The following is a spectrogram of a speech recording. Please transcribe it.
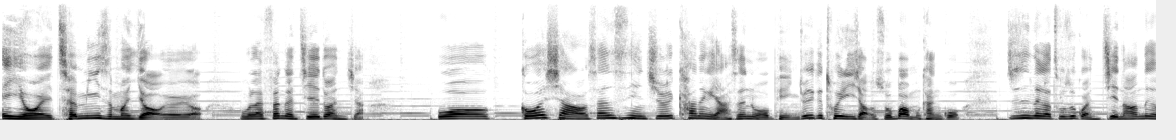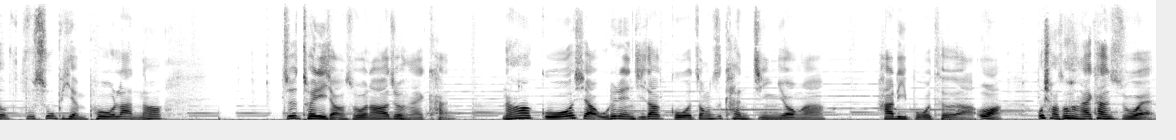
哎呦喂，沉迷什么？有有有，我们来分个阶段讲。我国小三四年级会看那个《亚森罗平》，就是一个推理小说，不知道我们看过。就是那个图书馆借，然后那个书皮很破烂，然后就是推理小说，然后就很爱看。然后国小五六年级到国中是看金庸啊，《哈利波特》啊，哇！我小时候很爱看书诶，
